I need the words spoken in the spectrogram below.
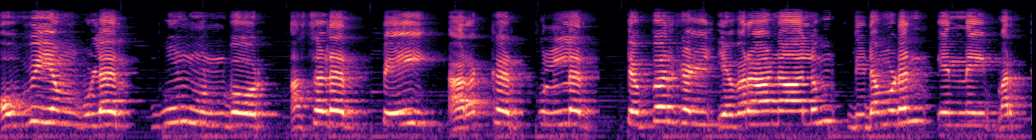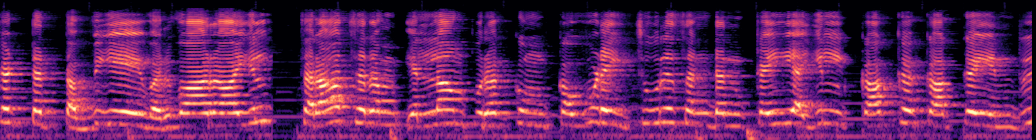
ஒவ்வியம் உளர் ஊன் முன்போர் அசடர் பேய் அரக்கர் புல்லர் தெவ்வர்கள் எவரானாலும் திடமுடன் என்னை மர்க்கட்ட தவ்வியே வருவாராயில் சராச்சரம் எல்லாம் புறக்கும் கவ்வுடை சூரசண்டன் கை அயில் காக்க காக்க என்று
